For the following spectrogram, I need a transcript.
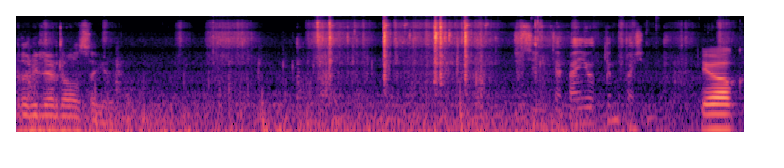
Burada birileri de olsa gerek. Senin tepen yok değil mi paşam? Yok.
